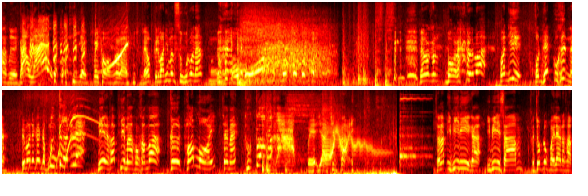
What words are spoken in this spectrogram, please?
มากเลยก้าวเล่าวเฮียไม่ทองเท่าไหร่แล้วเป็นวันที่มันศูนย์วันนั้นโอ้โหแล้วมันก็บอกแล้วว่า วันที่ขนเพชรกูขึ้นนะเป็นวันเดียวกันกับมึงเกิดนั่นแหละ นี่แหละครับที่มาของคำว่าเกิดพร้อมหมอยใช่ไหมถูกต้องแล้วครับเป๊ะยากชิบหายสำหรับอีพีนี้กับอีพีที่สามก็จบลงไปแล้วนะครับ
